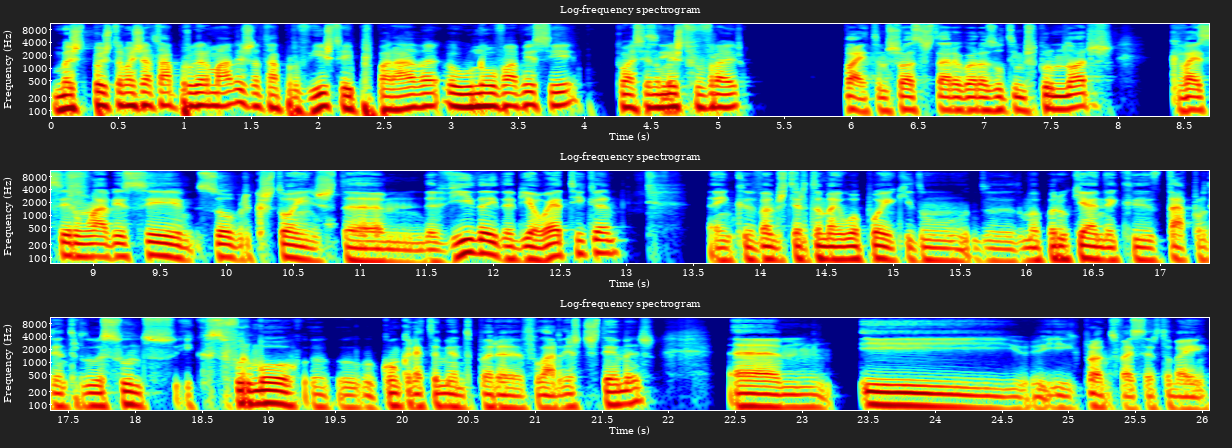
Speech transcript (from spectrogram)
Mas depois também já está programada, já está prevista e preparada o novo ABC que vai ser no Sim. mês de fevereiro. Vai, estamos só a acertar agora os últimos pormenores, que vai ser um ABC sobre questões da, da vida e da bioética em que vamos ter também o apoio aqui de, um, de, de, uma paroquiana que está por dentro do assunto e que se formou uh, concretamente para falar destes temas. Um, e, e, pronto, vai ser também.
